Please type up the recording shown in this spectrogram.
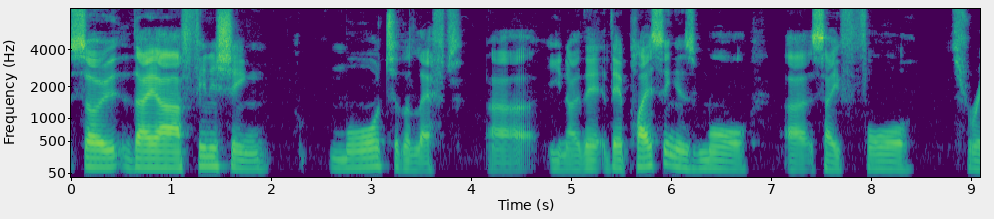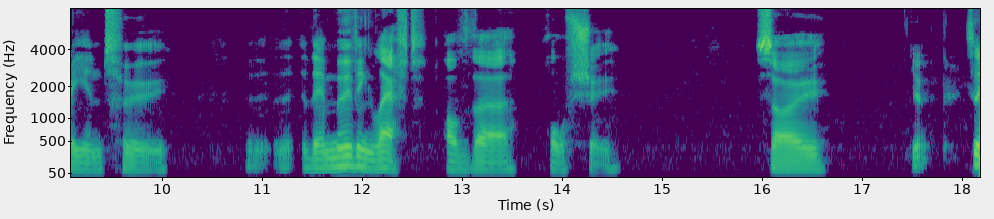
so they are finishing more to the left. Uh, you know, their their placing is more, uh, say, four, three, and two. They're moving left of the horseshoe. So So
